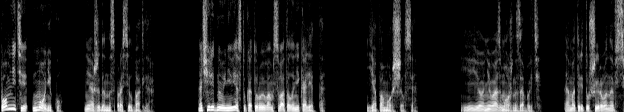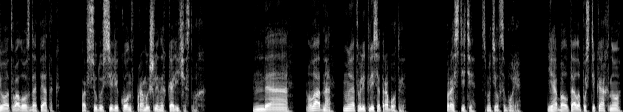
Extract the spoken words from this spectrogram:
«Помните Монику?» — неожиданно спросил Батлер. «Очередную невесту, которую вам сватала Николетта». Я поморщился. Ее невозможно забыть. Там отретушировано все от волос до пяток. Повсюду силикон в промышленных количествах. «Да, ладно, мы отвлеклись от работы». «Простите», — смутился Боря. «Я болтал о пустяках, но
